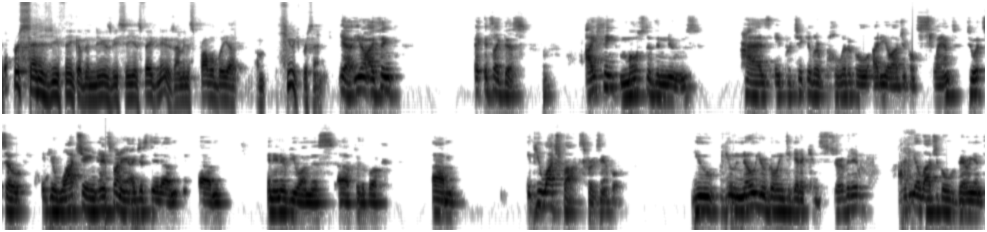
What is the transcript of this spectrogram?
what percentage do you think of the news we see is fake news? I mean, it's probably a, a huge percentage. Yeah, you know, I think it's like this. I think most of the news has a particular political ideological slant to it. So if you're watching, and it's funny, I just did um, um, an interview on this uh, for the book. Um, if you watch Fox, for example, you you know you're going to get a conservative ideological variant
